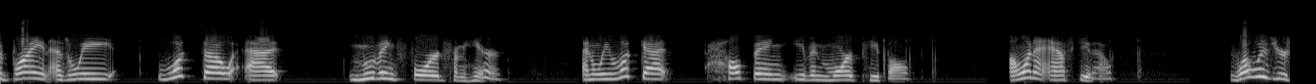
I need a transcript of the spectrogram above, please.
So, Brian, as we look though at moving forward from here, and we look at helping even more people, I want to ask you though, what was your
